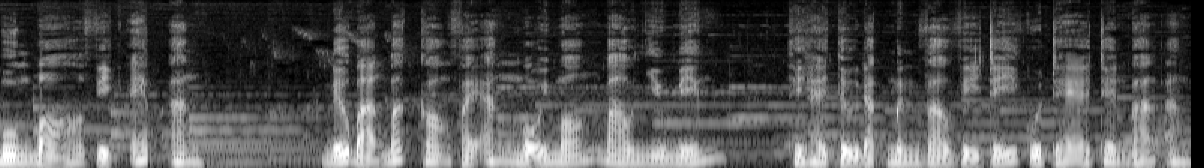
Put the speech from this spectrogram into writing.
Buông bỏ việc ép ăn Nếu bạn bắt con phải ăn mỗi món bao nhiêu miếng, thì hãy tự đặt mình vào vị trí của trẻ trên bàn ăn.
